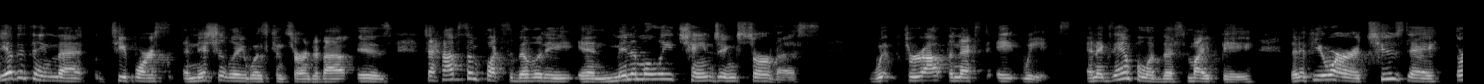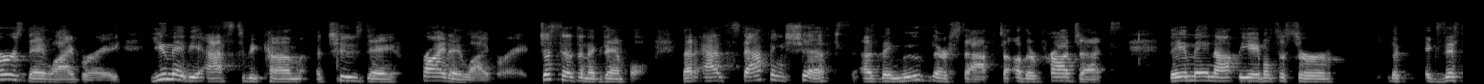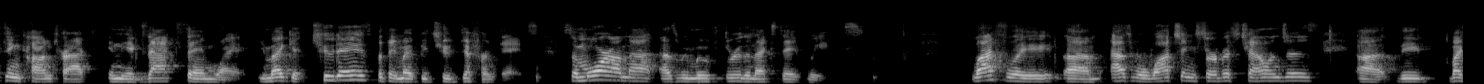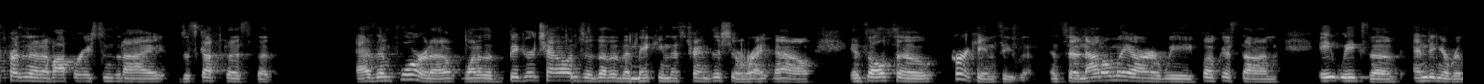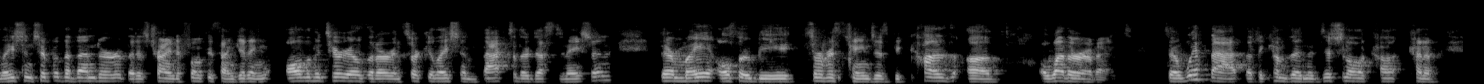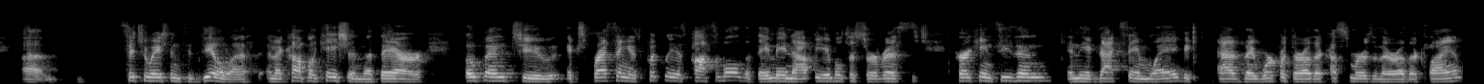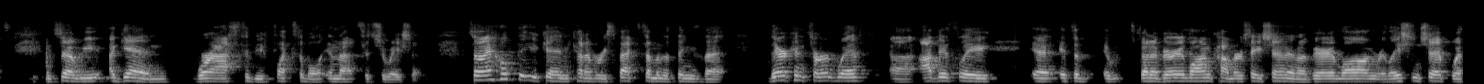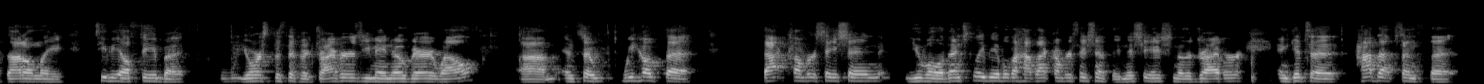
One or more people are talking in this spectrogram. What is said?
The other thing that T-Force initially was concerned about is to have some flexibility in minimally changing service with, throughout the next eight weeks. An example of this might be that if you are a Tuesday, Thursday library, you may be asked to become a Tuesday, Friday library, just as an example, that as staffing shifts, as they move their staff to other projects, they may not be able to serve the existing contract in the exact same way. You might get two days, but they might be two different days. So more on that as we move through the next eight weeks. Lastly, um, as we're watching service challenges, uh, the Vice President of Operations and I discussed this, that as in Florida, one of the bigger challenges other than making this transition right now, it's also hurricane season. And so not only are we focused on eight weeks of ending a relationship with a vendor that is trying to focus on getting all the materials that are in circulation back to their destination, there may also be service changes because of a weather event. So with that, that becomes an additional kind of um, situation to deal with and a complication that they are open to expressing as quickly as possible that they may not be able to service hurricane season in the exact same way as they work with their other customers and their other clients. And so we, again, we're asked to be flexible in that situation. So I hope that you can kind of respect some of the things that they're concerned with. Uh, obviously, it's a it's been a very long conversation and a very long relationship with not only TBLC but your specific drivers you may know very well. Um, and so we hope that that conversation, you will eventually be able to have that conversation at the initiation of the driver and get to have that sense that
